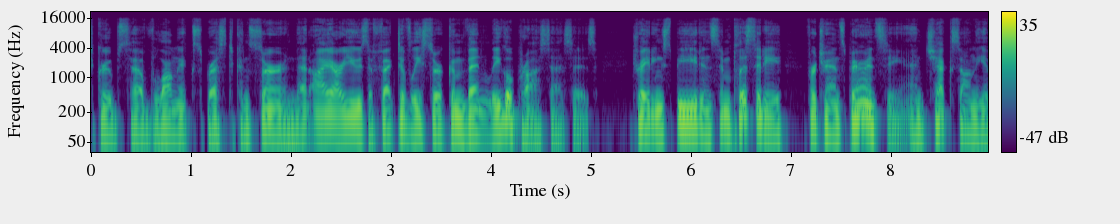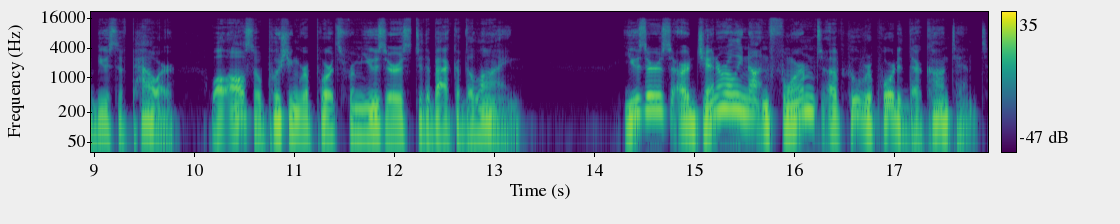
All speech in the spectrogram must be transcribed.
groups have long expressed concern that IRUs effectively circumvent legal processes, trading speed and simplicity for transparency and checks on the abuse of power while also pushing reports from users to the back of the line. Users are generally not informed of who reported their content.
